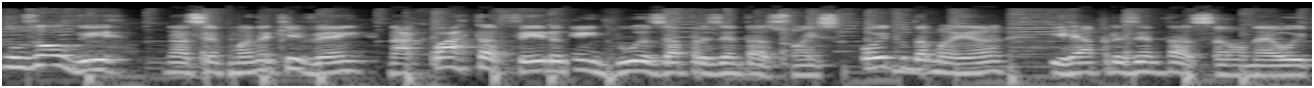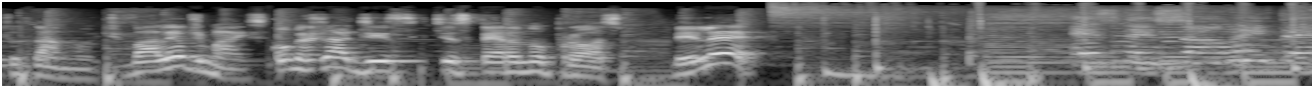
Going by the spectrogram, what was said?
nos ouvir na semana que vem, na quarta-feira, em duas apresentações, 8 da manhã e reapresentação, né, 8 da noite. Valeu demais. Como eu já disse, te espero no próximo. Beleza? Extensão entre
